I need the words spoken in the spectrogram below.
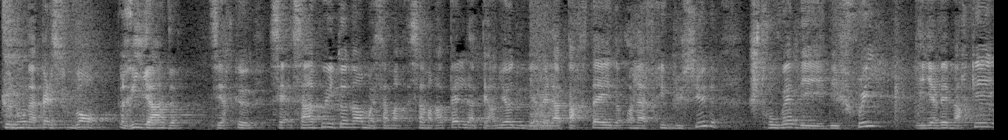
que l'on appelle souvent Riyad. C'est-à-dire que c'est un peu étonnant, moi ça, me rappelle la période où il y avait l'apartheid en Afrique du Sud, je trouvais des, fruits et il y avait marqué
